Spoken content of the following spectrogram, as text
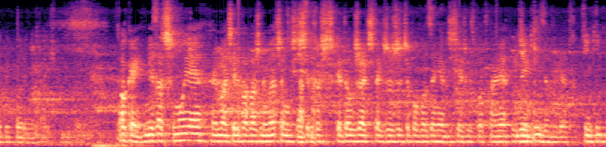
do tej pory nie graliśmy. Okej, nie zatrzymuję. Macie dwa ważne mecze, musicie się Jasne. troszeczkę dogrzać, także życzę powodzenia w dzisiejszych spotkaniach i Dzięki. dzięki za wywiad. Dzięki.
